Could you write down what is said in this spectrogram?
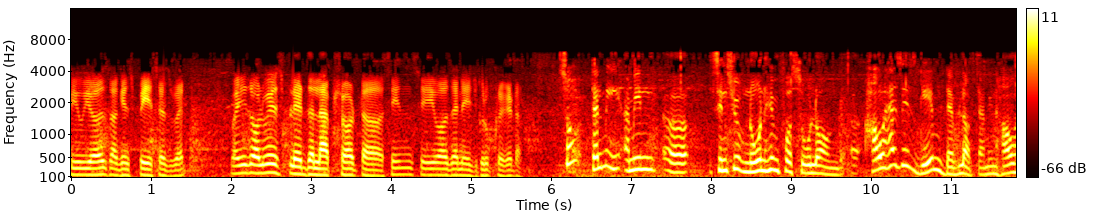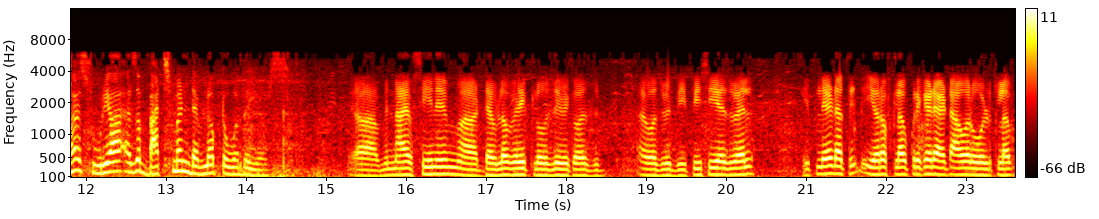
few years against pace as well. But he's always played the lap shot uh, since he was an age group cricketer. So tell me, I mean, uh, since you've known him for so long, uh, how has his game developed? I mean, how has Surya as a batsman developed over the years? Uh, I mean, I have seen him uh, develop very closely because I was with BPC as well. He played a year of club cricket at our old club,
